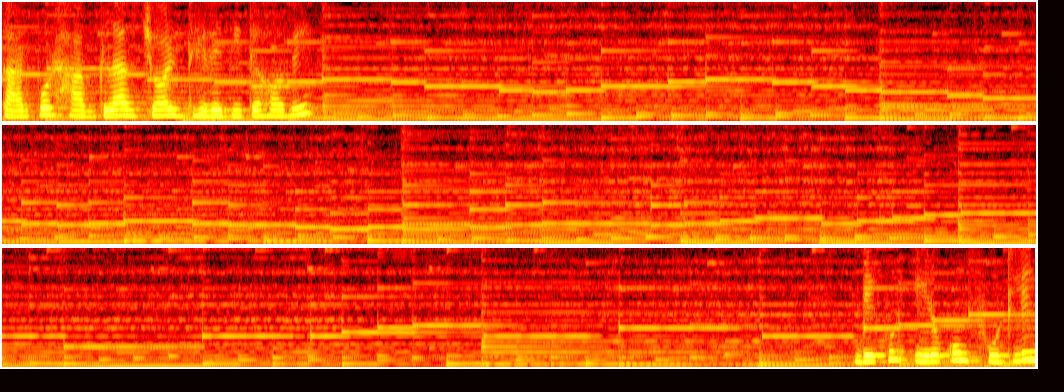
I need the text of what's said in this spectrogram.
তারপর হাফ গ্লাস জল ঢেলে দিতে হবে। দেখুন, এরকম ফুটলেই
